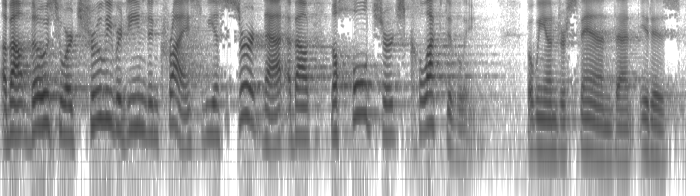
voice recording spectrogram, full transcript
about those who are truly redeemed in Christ. We assert that about the whole church collectively. But we understand that it is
